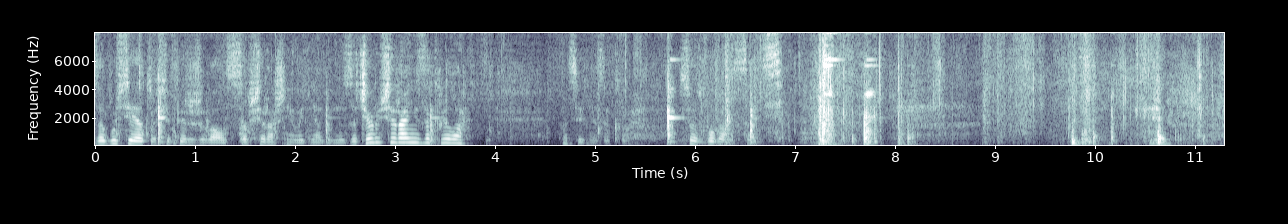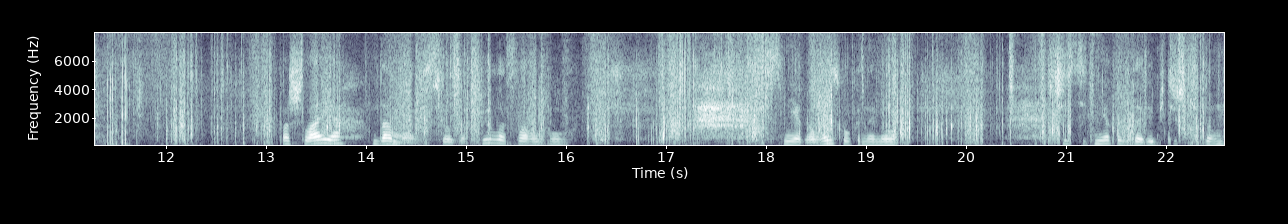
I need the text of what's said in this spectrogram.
За гусей я то все переживала со вчерашнего дня. Думаю, зачем вчера не закрыла? Вот сегодня закрою. Все, с Богом оставайтесь. Пошла я домой. Все закрыла, слава богу. Снега вон сколько намело. Чистить некогда, ребятишки дома.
